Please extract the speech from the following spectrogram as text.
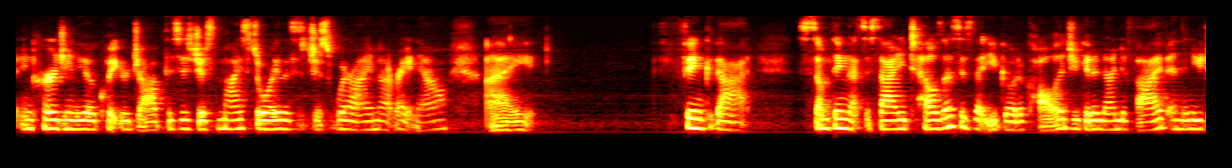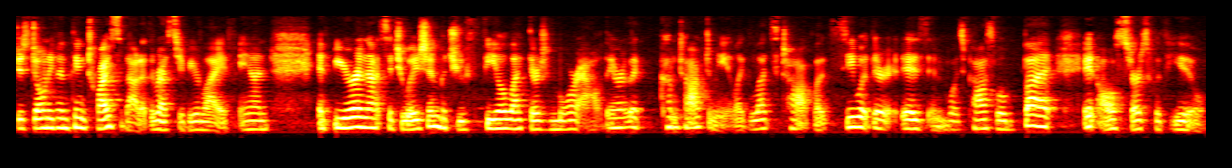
encouraging you to go quit your job. This is just my story. This is just where I am at right now. I think that something that society tells us is that you go to college, you get a nine to five, and then you just don't even think twice about it the rest of your life. And if you're in that situation, but you feel like there's more out there, like come talk to me. Like let's talk. Let's see what there is and what's possible. But it all starts with you.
